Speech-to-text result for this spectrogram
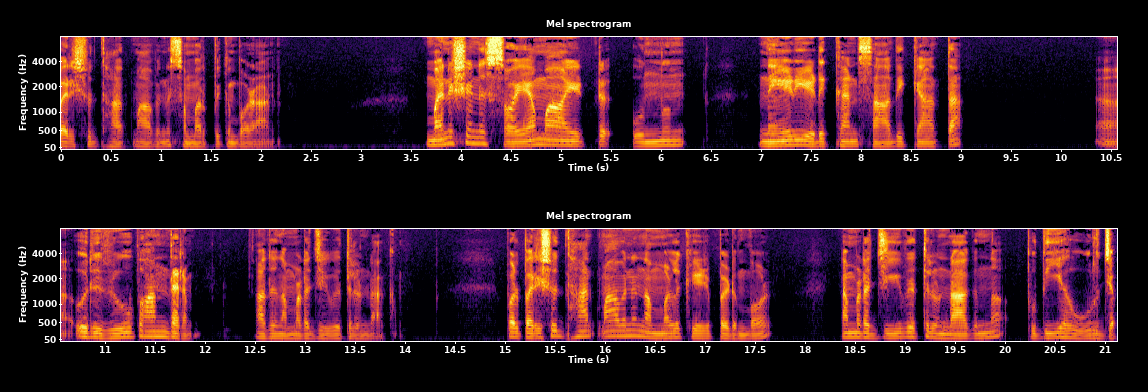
പരിശുദ്ധാത്മാവിന് സമർപ്പിക്കുമ്പോഴാണ്. മനുഷ്യന് സ്വയമായിട്ട് ഒന്നും നേടിയെടുക്കാൻ സാധിക്കാത്ത ഒരു രൂപാന്തരം അത് നമ്മുടെ ജീവിതത്തിലുണ്ടാക്കും. ഇപ്പോൾ പരിശുദ്ധാത്മാവിന് നമ്മൾ കീഴ്പ്പെടുമ്പോൾ നമ്മുടെ ജീവിതത്തിലുണ്ടാകുന്ന പുതിയ ഊർജം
